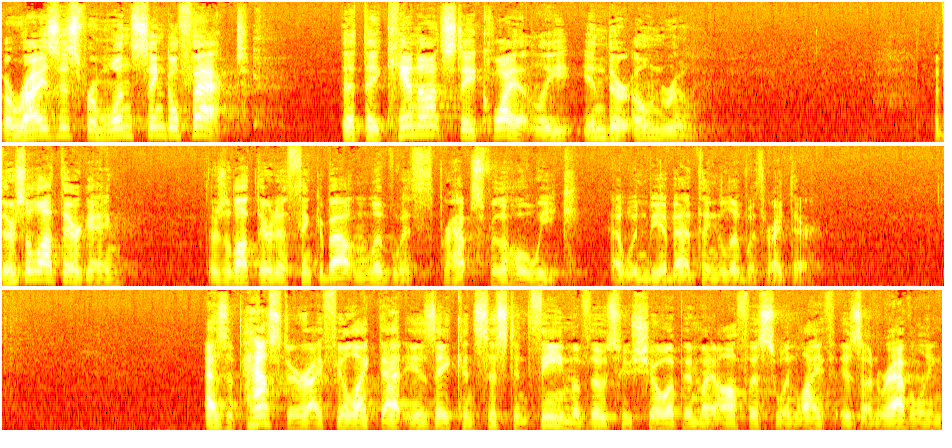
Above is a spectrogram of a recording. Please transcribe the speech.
arises from one single fact that they cannot stay quietly in their own room. There's a lot there, gang. There's a lot there to think about and live with, perhaps for the whole week. That wouldn't be a bad thing to live with right there. As a pastor, I feel like that is a consistent theme of those who show up in my office when life is unraveling.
